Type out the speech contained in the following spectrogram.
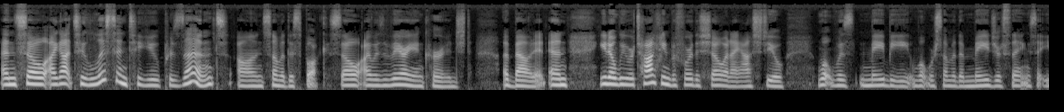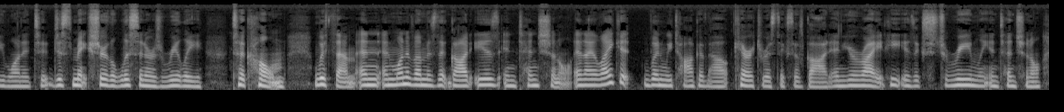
And so I got to listen to you present on some of this book. So I was very encouraged about it. And, you know, we were talking before the show, and I asked you, what was maybe what were some of the major things that you wanted to just make sure the listeners really took home with them and and one of them is that God is intentional and I like it when we talk about characteristics of God and you're right he is extremely intentional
